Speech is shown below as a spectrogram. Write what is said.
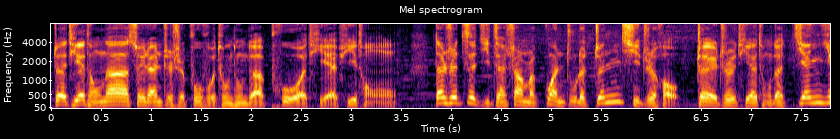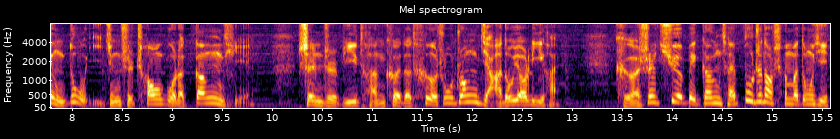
这铁桶呢，虽然只是普普通通的破铁皮桶，但是自己在上面灌注了真气之后，这只铁桶的坚硬度已经是超过了钢铁，甚至比坦克的特殊装甲都要厉害。可是却被刚才不知道什么东西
